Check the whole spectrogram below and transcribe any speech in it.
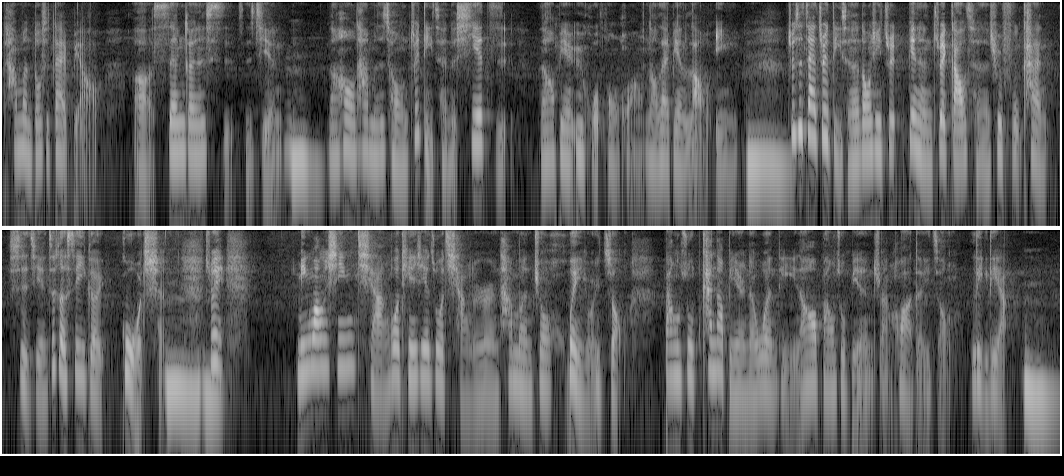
他们都是代表呃生跟死之间。嗯，然后他们是从最底层的蝎子，然后变浴火凤凰，然后再变老鹰。嗯，就是在最底层的东西，最变成最高层的去俯瞰。世间，这个是一个过程，所以冥王星强或天蝎座强的人，他们就会有一种帮助看到别人的问题，然后帮助别人转化的一种力量。嗯，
